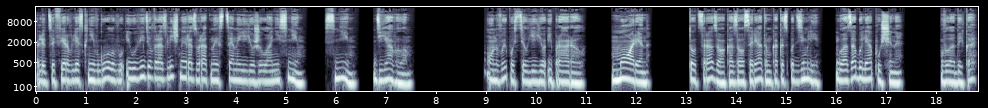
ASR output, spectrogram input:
Люцифер влез к ней в голову и увидел различные развратные сцены ее желаний с ним. С ним, дьяволом. Он выпустил ее и проорал. «Морин!» Тот сразу оказался рядом, как из-под земли. Глаза были опущены. «Владыка?»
